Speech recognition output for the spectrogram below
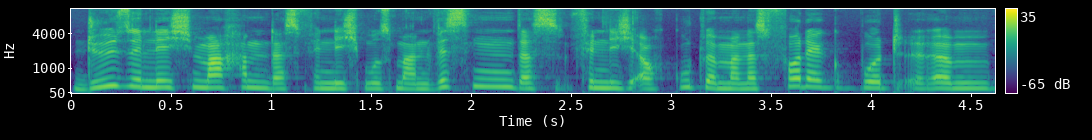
düselig machen, das finde ich, muss man wissen. Das finde ich auch gut, wenn man das vor der Geburt ähm,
